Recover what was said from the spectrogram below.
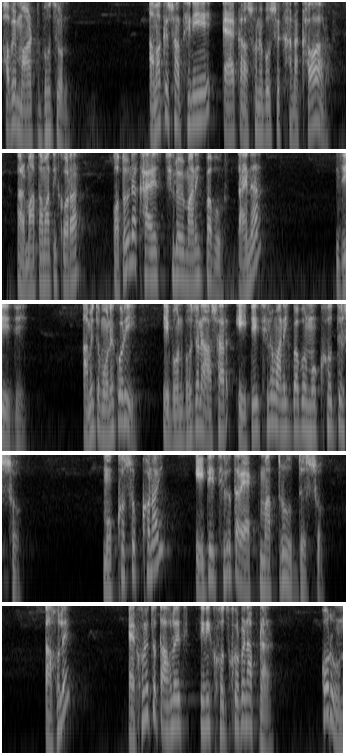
হবে মাঠ ভোজন আমাকে সাথে নিয়ে এক আসনে বসে খানা খাওয়ার আর মাতামাতি করার, কতই না খায়েস ছিল ওই মানিকবাবুর, তাই না? জি জি। আমি তো মনে করি, এই বনভোজনে আসার এইটাই ছিল মানিকবাবুর মুখ্য উদ্দেশ্য। মুখ্য সূক্ষ্ম নয়, এইটাই ছিল তার একমাত্র উদ্দেশ্য। তাহলে? এখনই তো তাহলে তিনি খোঁজ করবেন আপনার। করুন।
